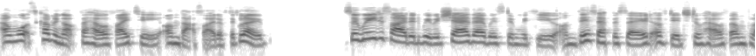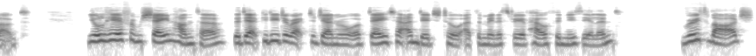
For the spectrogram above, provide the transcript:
and what's coming up for health IT on that side of the globe. So we decided we would share their wisdom with you on this episode of Digital Health Unplugged. You'll hear from Shayne Hunter, the Deputy Director General of Data and Digital at the Ministry of Health in New Zealand, Ruth Large,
